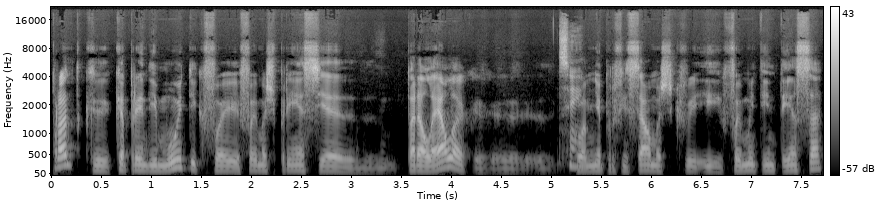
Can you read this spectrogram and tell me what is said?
pronto, que, que, aprendi muito e que foi, foi uma experiência paralela que, com a minha profissão, mas que foi, foi muito intensa.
